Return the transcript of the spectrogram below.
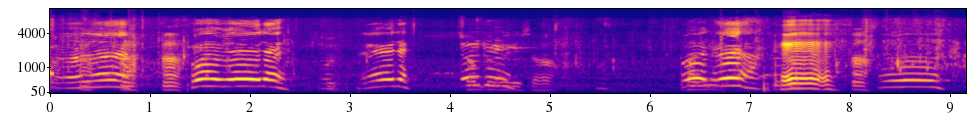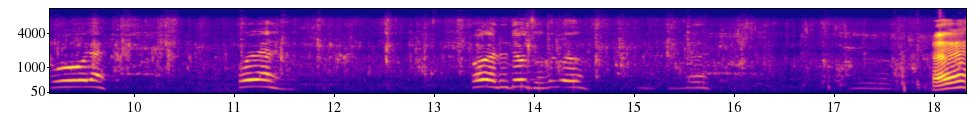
হ্যাঁ ওই এই রে এই রে সব ডুবে গেছে হ্যাঁ। ওই এই হ্যাঁ হ্যাঁ ওই ওই রে ওই রে ওই দিতে ঝুঁকে হ্যাঁ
